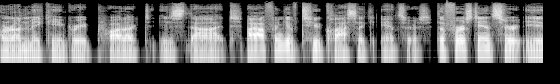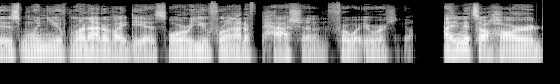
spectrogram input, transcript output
around making a great product is that I often give two classic answers. The first answer is when you've run out of ideas or you've run out of passion for what you're working on. I think that's a hard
